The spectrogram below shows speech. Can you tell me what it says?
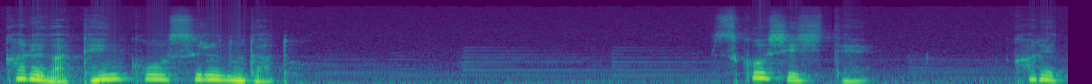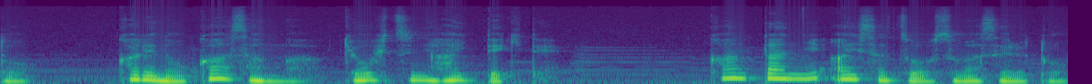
彼が転校するのだと。少しして彼と彼のお母さんが教室に入ってきて簡単に挨拶を済ませると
